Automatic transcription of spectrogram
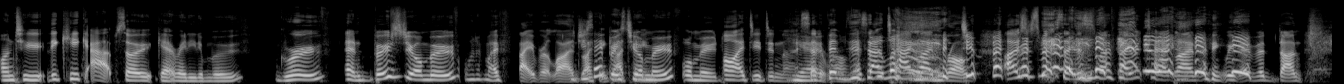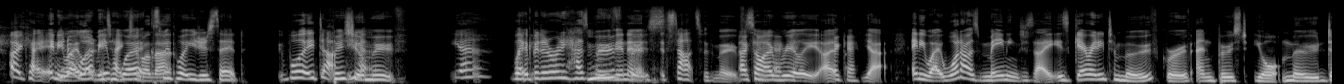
onto the Kick app. So get ready to move, groove, and boost your move. One of my favorite lines. Did you I say boost your move or mood? Oh, I did, didn't I? I said it that- wrong. I this- said the that- tagline wrong. I was just about to say this is my favorite tagline I think we've ever done. Okay, You anyway, know let me it take works two on that. with what you just said. well, it does. Boost yeah. your move. Yeah. Wait, Like, but it already has move, move in boost. it. It starts with move. Okay, so I okay, really, I, okay. yeah. Anyway, what I was meaning to say is get ready to move, groove, and boost your mood.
